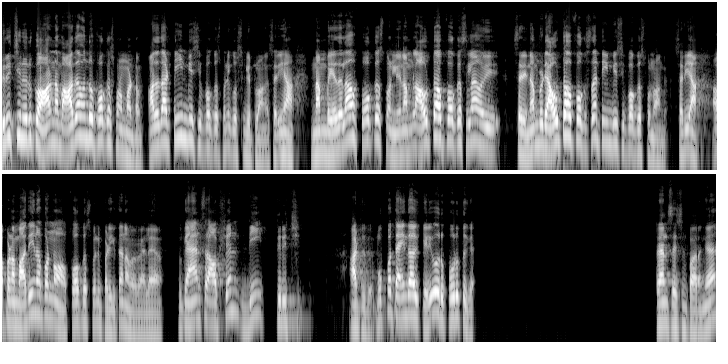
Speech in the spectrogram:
திருச்சின்னு இருக்கும் ஆனால் நம்ம அதை வந்து ஃபோக்கஸ் பண்ண மாட்டோம். அதை தான் டிஎன்பிசி ஃபோக்கஸ் பண்ணி கொஸ்டின் கேட்டுருவாங்க சரியா? நம்ம எதெல்லாம் ஃபோக்கஸ் பண்ணலையோ நம்மள அவுட் ஆஃப் ஃபோக்கஸ்லாம் சரி நம்மளுடைய அவுட் ஆஃப் ஃபோக்கஸ் தான் டிஎன்பிசி ஃபோக்கஸ் பண்ணுவாங்க சரியா? அப்போ நம்ம அதை என்ன பண்ணோம்? ஃபோக்கஸ் பண்ணி படிக்க தான் நம்ம வேலை. இதுக்கு ஆன்சர் ஆப்ஷன் டி திருச்சி. அடுத்தது முப்பத்தி ஐந்தாவது கேள்வி ஒரு பொறுத்துக்க டிரான்ஸ்லேஷன் பாருங்கள்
